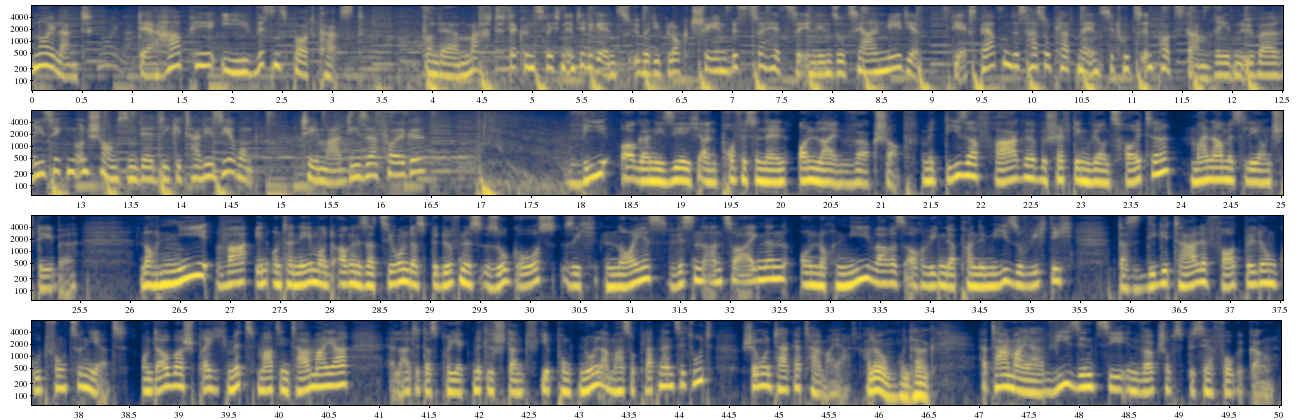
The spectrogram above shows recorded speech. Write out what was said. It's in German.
Neuland, der HPI Wissenspodcast. Von der Macht der künstlichen Intelligenz über die Blockchain bis zur Hetze in den sozialen Medien. Die Experten des Hasso-Plattner-Instituts in Potsdam reden über Risiken und Chancen der Digitalisierung. Thema dieser Folge wie organisiere ich einen professionellen Online-Workshop? Mit dieser Frage beschäftigen wir uns heute. Mein Name ist Leon Stäbe. Noch nie war in Unternehmen und Organisationen das Bedürfnis so groß, sich neues Wissen anzueignen und noch nie war es auch wegen der Pandemie so wichtig, dass digitale Fortbildung gut funktioniert. Und darüber spreche ich mit Martin Thalmeier. Er leitet das Projekt Mittelstand 4.0 am Hasso-Plattner-Institut. Schönen guten Tag, Herr Thalmeier. Hallo, guten Tag. Herr Thalmeier, wie sind Sie in Workshops bisher vorgegangen?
